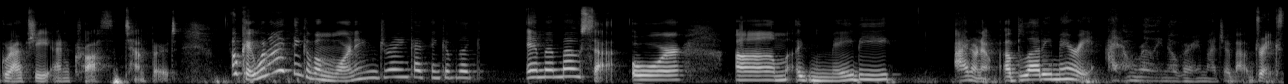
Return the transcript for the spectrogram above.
grouchy, and cross tempered. Okay, when I think of a morning drink, I think of like a mimosa or um, maybe I don't know, a Bloody Mary. I don't really know very much about drinks.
